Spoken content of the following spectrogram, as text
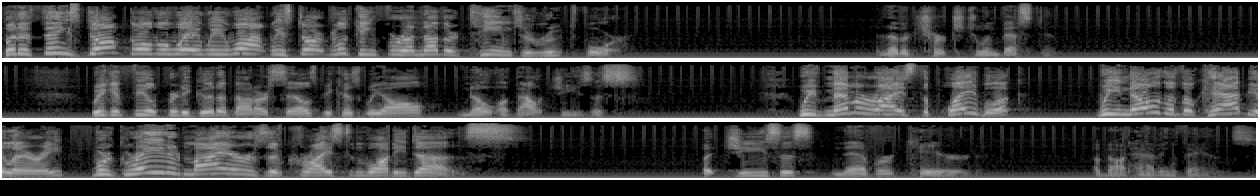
But if things don't go the way we want, we start looking for another team to root for, another church to invest in. We can feel pretty good about ourselves because we all know about Jesus. We've memorized the playbook. We know the vocabulary. We're great admirers of Christ and what he does. But Jesus never cared about having fans.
